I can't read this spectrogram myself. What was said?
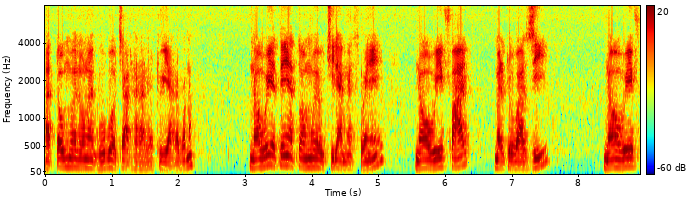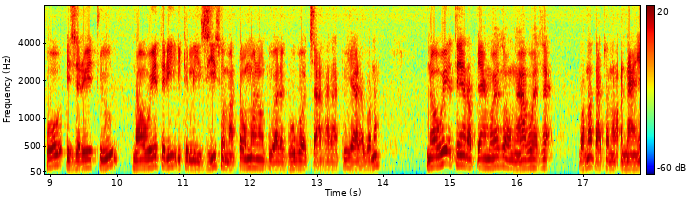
အဲ၃ပွဲလုံးလည်းဂိုးပေါ်ကျထားတာလည်းတွေ့ရတယ်ပေါ့နော်နော်ဝေးအသင်းရဲ့၃ပွဲကိုကြည့်လိုက်မှဆိုရင်နော်ဝေး5မက်တိုဝါ0 Norway 4 Israel 2 Norway 3 Italy 0ဆိုမှ၃မှလုံးသူကလည်းဂိုးပေါ်ကြာထားတာတွေ့ရတာပေါ့နော် Norway အသင်းကတော့ပြိုင်ပွဲဆုံး၅ပွဲဆက်ပေါ့နော်ဒါကျွန်တော်အနိုင်ရ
